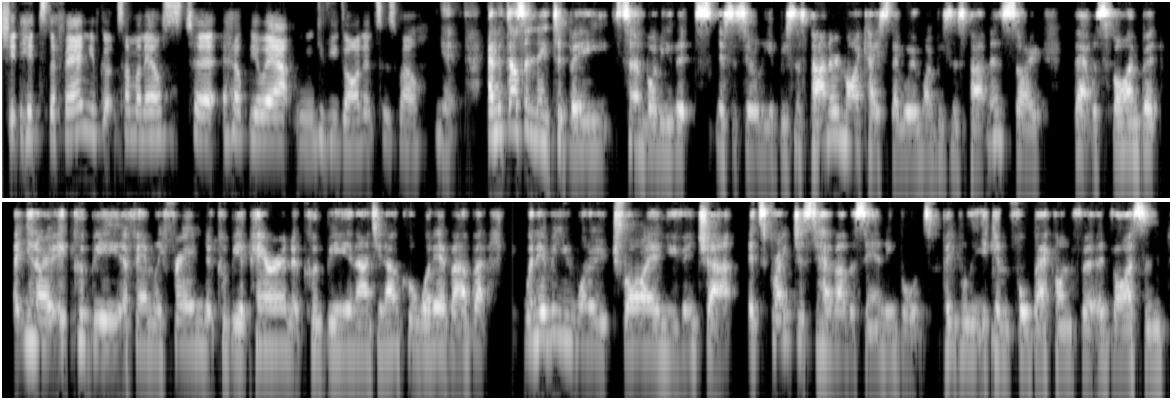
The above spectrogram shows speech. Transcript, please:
shit hits the fan, you've got someone else to help you out and give you guidance as well. Yeah. And it doesn't need to be somebody that's necessarily a business partner. In my case, they were my business partners. So that was fine. But, uh, you know, it could be a family friend, it could be a parent, it could be an auntie and uncle, whatever. But whenever you want to try a new venture, it's great just to have other sounding boards, people that you can fall back on for advice and,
